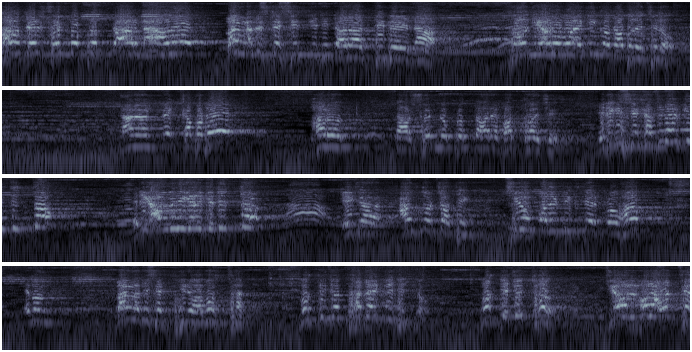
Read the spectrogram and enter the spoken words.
ভারতের সৈন্য প্রত্যাহার না হলে বাংলাদেশকে স্বীকৃতি তারা দিবে না। সৌদি আরবও একই কথা বলেছিল। নানান প্রেক্ষাপটে ভারত তার সৈন্য প্রত্যাহারে বাধ্য হয়েছে। এটা কি শেখ হাসিনার কৃতিত্ব? এটা কি আওয়ামী লীগের কৃতিত্ব? এটা আন্তর্জাতিক জিও পলিটিক্সের প্রভাব এবং বাংলাদেশের ধীর অবস্থান। মুক্তিযোদ্ধাদের কৃতিত্ব। মুক্তিযুদ্ধ যেভাবে বলা হচ্ছে।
